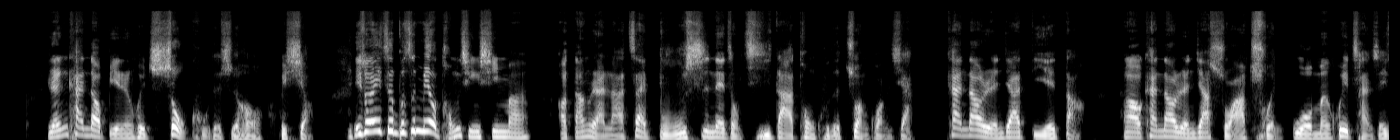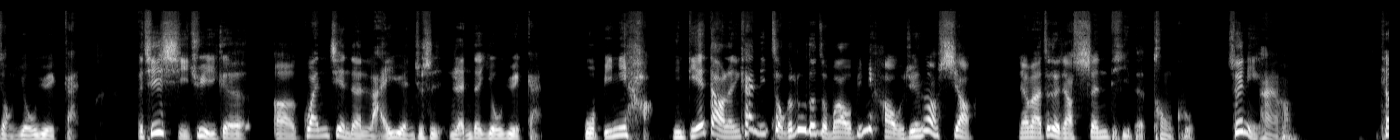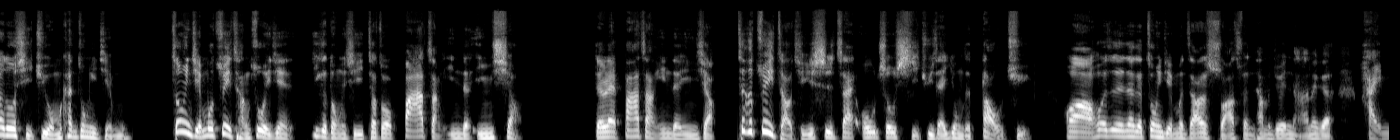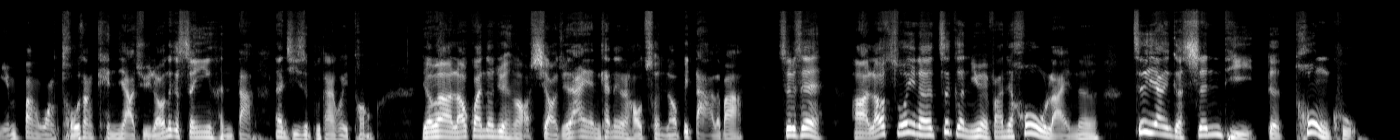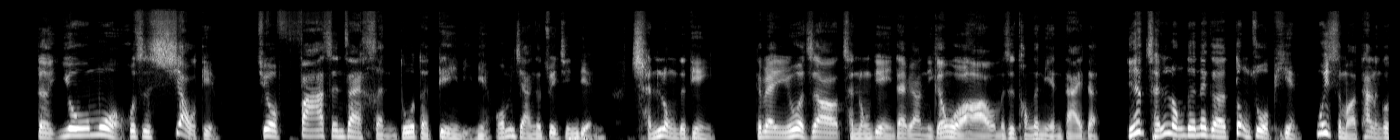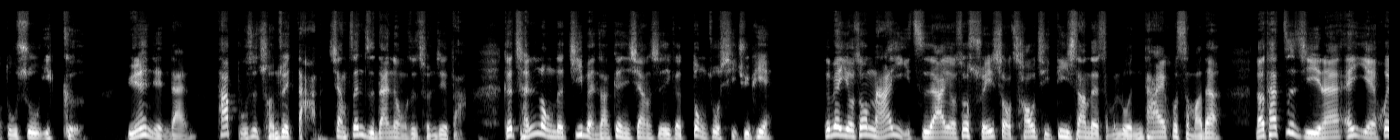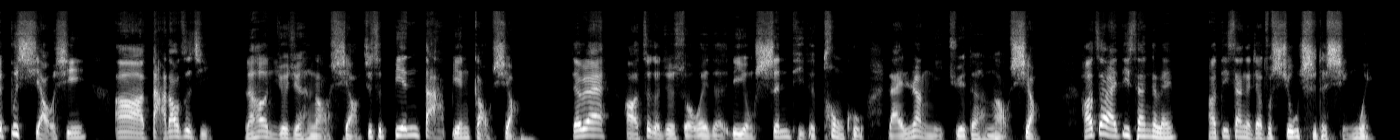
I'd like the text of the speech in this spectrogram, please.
人看到别人会受苦的时候会笑，你说，哎，这不是没有同情心吗？哦，当然啦，在不是那种极大痛苦的状况下，看到人家跌倒，哦，看到人家耍蠢，我们会产生一种优越感。而其实喜剧一个呃关键的来源就是人的优越感，我比你好，你跌倒了，你看你走个路都走不好，我比你好，我觉得很好笑，知道吗？这个叫身体的痛苦。所以你看哈，跳脱喜剧，我们看综艺节目。综艺节目最常做一件一个东西，叫做巴掌音的音效，对不对？巴掌音的音效，这个最早其实是在欧洲喜剧在用的道具，哇，或者是那个综艺节目只要是耍蠢，他们就会拿那个海绵棒往头上坑下去，然后那个声音很大，但其实不太会痛，有没有？然后观众就很好笑，觉得哎呀，你看那个人好蠢，然后被打了吧，是不是？啊，然后所以呢，这个你会发现后来呢，这样一个身体的痛苦的幽默或是笑点，就发生在很多的电影里面。我们讲一个最经典成龙的电影，对不对？你如果知道成龙电影，代表你跟我啊，我们是同个年代的。你看成龙的那个动作片，为什么他能够独树一格？原因很简单，他不是纯粹打的，像甄子丹那种是纯粹打，可成龙的基本上更像是一个动作喜剧片。对不对？有时候拿椅子啊，有时候随手抄起地上的什么轮胎或什么的，然后他自己呢，哎，也会不小心啊打到自己，然后你就觉得很好笑，就是边打边搞笑，对不对？好，这个就是所谓的利用身体的痛苦来让你觉得很好笑。好，再来第三个嘞，啊，第三个叫做羞耻的行为。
